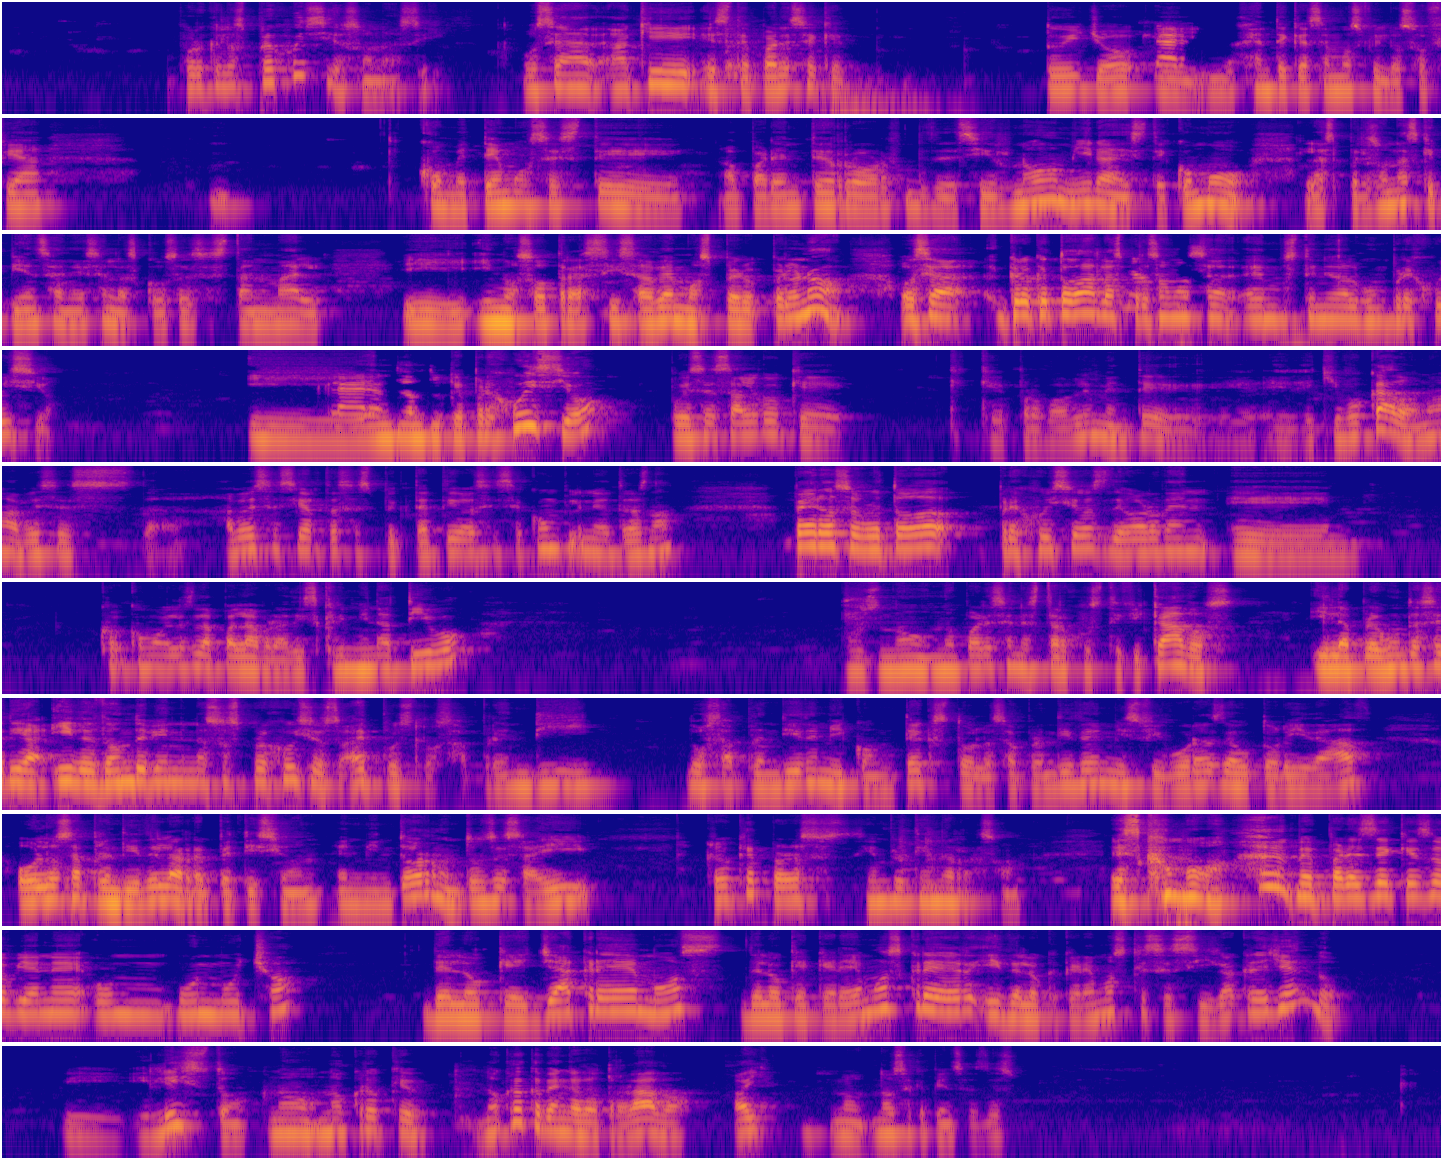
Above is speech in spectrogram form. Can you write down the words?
porque los prejuicios son así. O sea, aquí este, parece que tú y yo y la gente que hacemos filosofía cometemos este aparente error de decir, no, mira, este, como las personas que piensan eso en las cosas están mal y, nosotras sí sabemos, pero, pero no, o sea, creo que todas las personas hemos tenido algún prejuicio. Y en tanto que prejuicio, pues es algo que, que probablemente equivocado, ¿no? A veces, a veces ciertas expectativas sí se cumplen y otras no pero sobre todo prejuicios de orden, eh, ¿cómo es la palabra? Discriminativo, pues no, no parecen estar justificados. Y la pregunta sería, ¿y de dónde vienen esos prejuicios? Ay, pues los aprendí, los aprendí de mi contexto, los aprendí de mis figuras de autoridad o los aprendí de la repetición en mi entorno. Entonces ahí creo que Peirce siempre tiene razón. Es como, me parece que eso viene un, un mucho de lo que ya creemos, de lo que queremos creer y de lo que queremos que se siga creyendo. Y, listo. No, no creo que, no creo que venga de otro lado. Ay, no, sé qué piensas de eso.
